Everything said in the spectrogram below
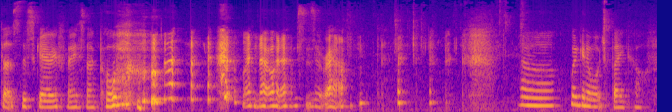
That's the scary face I pull when no one else is around. Oh, we're gonna watch Bake Off.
